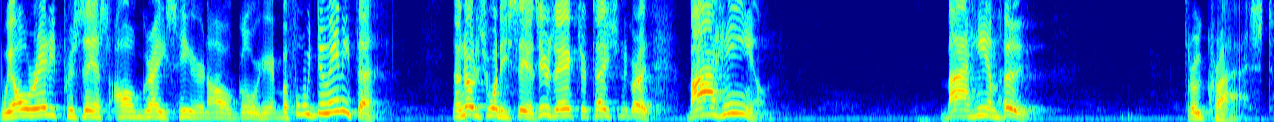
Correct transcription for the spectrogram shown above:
We already possess all grace here and all glory here before we do anything. Now, notice what he says. Here's the exhortation to grace. By him. By him who? Through Christ.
